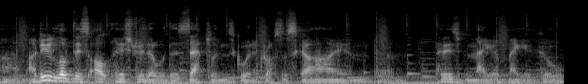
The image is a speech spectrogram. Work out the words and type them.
Um, I do love this alt history though with the zeppelins going across the sky and um, it is mega, mega cool.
